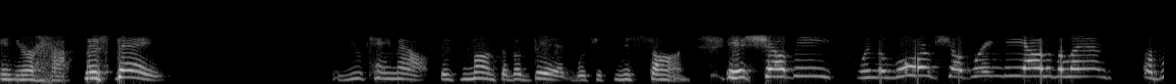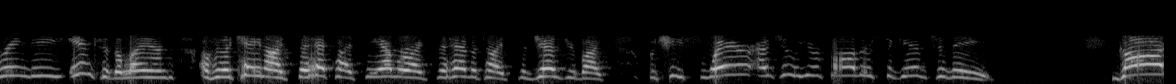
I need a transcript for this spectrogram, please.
in, your house. This day you came out, this month of Abib, which is Nisan. It shall be when the Lord shall bring thee out of the land or bring thee into the land of the Canaanites, the Hittites, the Amorites, the Hevitites, the Jebusites, which he sware unto your fathers to give to thee. God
